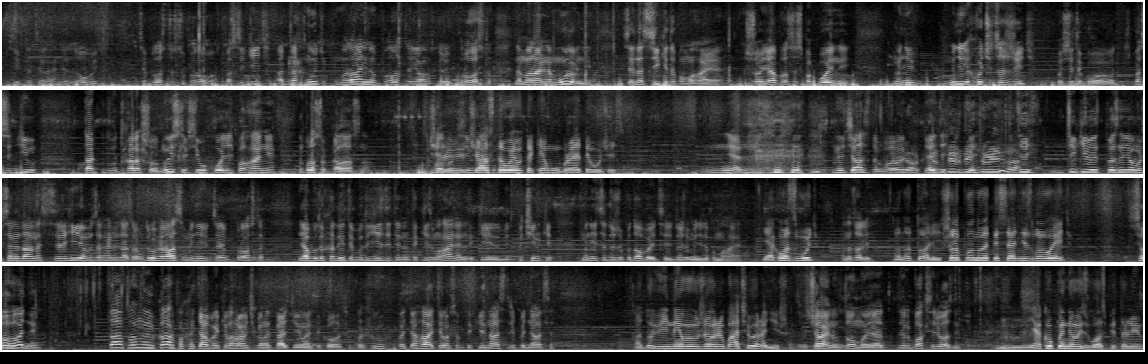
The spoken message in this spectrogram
всі, хто це організовують. Це просто суперово. Посидіть, віддохнути морально, просто, я вам скажу, просто на моральному рівні. Це настільки допомагає, що я просто спокійний. Мені, мені хочеться жити після такого. От посидів, так от хорошо. Мислі всі уходять погані. Ну просто класно. Чи всім часто ви в такому берете участь? Ні, не часто, бо я, ті- тільки познайомився недавно з Сергієм, з організатором. В другий раз мені це просто. Я буду ходити, буду їздити на такі змагання, на такі відпочинки. Мені це дуже подобається і дуже мені допомагає. Як вас звуть? Анатолій, Анатолій. Що плануєте сьогодні зловити? сьогодні? Та планую карпа хоча б кілограмчику на 5 піймати такого, щоб пишу, потягати його, щоб такий настрій піднявся. А до війни ви вже рибачили раніше? Звичайно, вдома, я рибак серйозний. Мгм. Як опинились в госпіталі?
